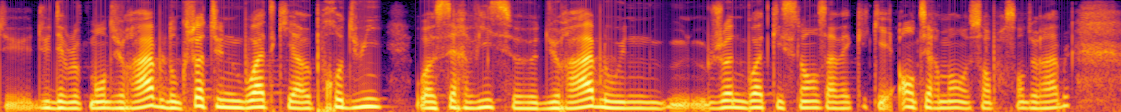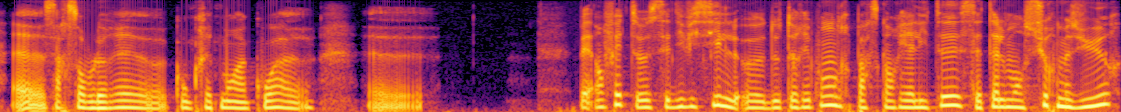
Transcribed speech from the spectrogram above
du, développement durable. Donc, soit une boîte qui a un produit ou un service durable, ou une jeune boîte qui se lance avec qui est entièrement 100% durable. ça ressemblerait concrètement à quoi ben, en fait, c'est difficile de te répondre parce qu'en réalité, c'est tellement sur mesure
